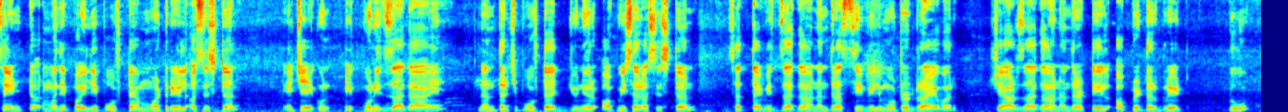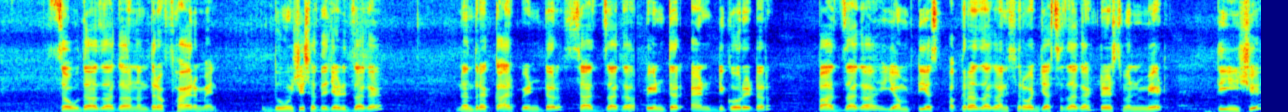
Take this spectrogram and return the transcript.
सेंटरमध्ये पहिली पोस्ट आहे मटेरियल असिस्टंट. याची एकूण एकोणीस जागा आहे. नंतरची पोस्ट आहे ज्युनियर ऑफिसर असिस्टंट. सत्तावीस जागा नंतर सिव्हिल मोटर ड्रायव्हर. चार जागा नंतर टेल ऑपरेटर ग्रेड टू. चौदा जागा नंतर फायरमॅन. दोनशे सत्तेचाळीस जागा आहे. नंतर कारपेंटर सात जागा. पेंटर अँड डिकोरेटर पाच जागा. एम टी एस अकरा जागा आणि सर्वात जास्त जागा ट्रेड्समन मेट तीनशे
